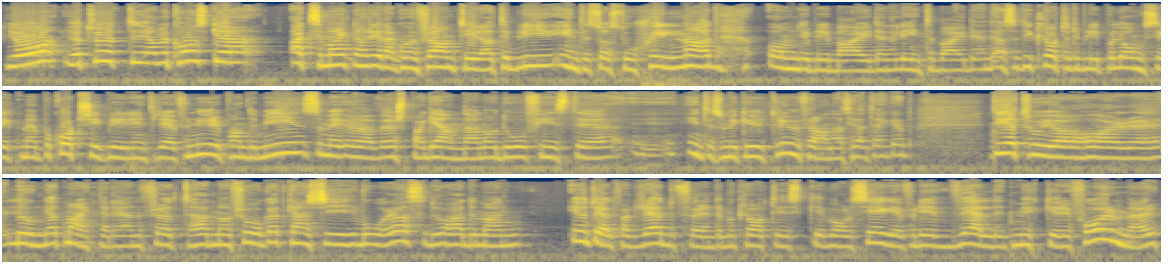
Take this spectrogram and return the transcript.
Ja, jag tror att amerikanska Aktiemarknaden har redan kommit fram till att det blir inte så stor skillnad om det blir Biden eller inte Biden. Alltså det är klart att det blir på lång sikt men på kort sikt blir det inte det. För nu är det pandemin som är överst på agendan och då finns det eh, inte så mycket utrymme för annat helt enkelt. Det tror jag har eh, lugnat marknaden för att hade man frågat kanske i våras då hade man eventuellt varit rädd för en demokratisk valseger för det är väldigt mycket reformer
